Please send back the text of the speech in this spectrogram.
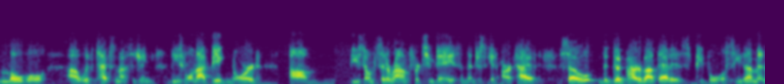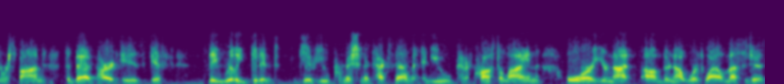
mobile, uh, with text messaging, these will not be ignored. Um, these don't sit around for two days and then just get archived. So the good part about that is people will see them and respond. The bad part is if they really didn't give you permission to text them and you kind of crossed a line or you're not, um, they're not worthwhile messages,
